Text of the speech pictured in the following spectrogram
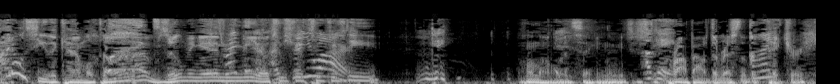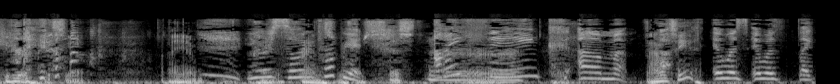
I don't see the camel toe. I'm zooming in, right you know, I'm sure 250, you 250. Hold on one second. Let me just Okay. crop out the rest of the I- picture here. It's, I am. You're so inappropriate. I think um I don't see it. it was it was like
